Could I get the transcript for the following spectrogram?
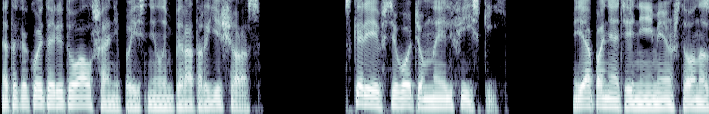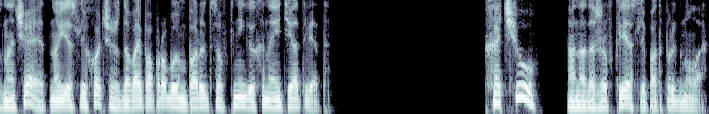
«Это какой-то ритуал, Шани», — пояснил император еще раз. «Скорее всего, темноэльфийский. Я понятия не имею, что он означает, но если хочешь, давай попробуем порыться в книгах и найти ответ». «Хочу!» — она даже в кресле подпрыгнула.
